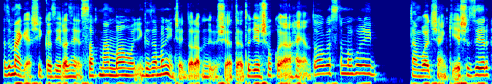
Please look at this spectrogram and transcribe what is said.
ez megesik azért az én szakmámban, hogy igazából nincs egy darab nő se. Tehát, hogy én sok olyan helyen dolgoztam, ahol így nem volt senki, és ezért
